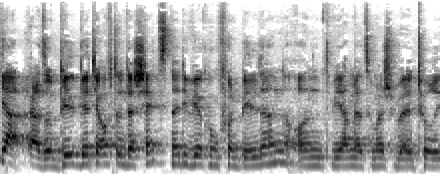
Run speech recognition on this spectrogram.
ja, also wird ja oft unterschätzt, ne, die Wirkung von Bildern. Und wir haben ja zum Beispiel bei der Tour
